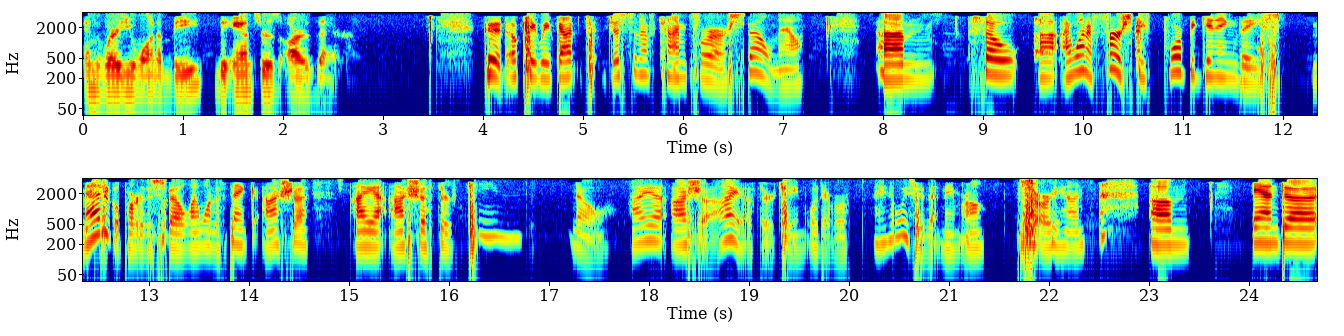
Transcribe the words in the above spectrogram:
and where you want to be, the answers are there. Good. Okay, we've got just enough time for our spell now. Um, so uh, I want to first, before beginning the magical part of the spell, I want to thank Asha, Aya Asha 13. No, Aya Asha Aya 13, whatever. I always say that name wrong. Sorry, hon. Um, and uh,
